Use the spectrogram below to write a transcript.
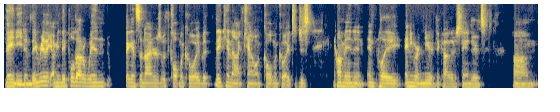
they need him. They really, I mean, they pulled out a win against the Niners with Colt McCoy, but they cannot count on Colt McCoy to just come in and, and play anywhere near to Kyler standards. Um,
